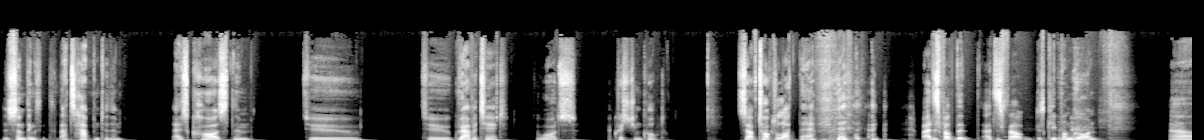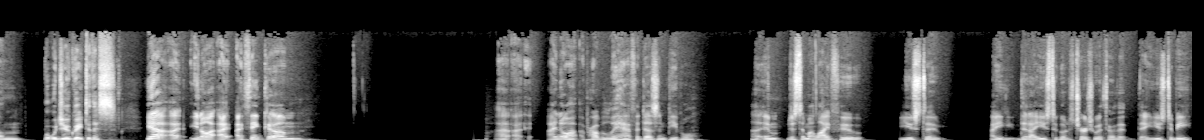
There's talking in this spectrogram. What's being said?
There's something that's happened to them that has caused them to to gravitate towards a Christian cult. So I've talked a lot there, but I just felt that I just felt just keep on going. Um, but would you agree to this? Yeah, I you know I I think um, I I know probably half a dozen people, uh, in, just in my life who used to I that I used to go to church with, or that they used to be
